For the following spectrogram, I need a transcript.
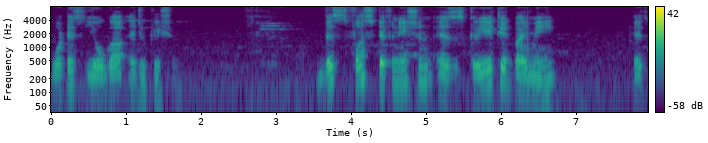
what is yoga education. This first definition is created by me, it-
